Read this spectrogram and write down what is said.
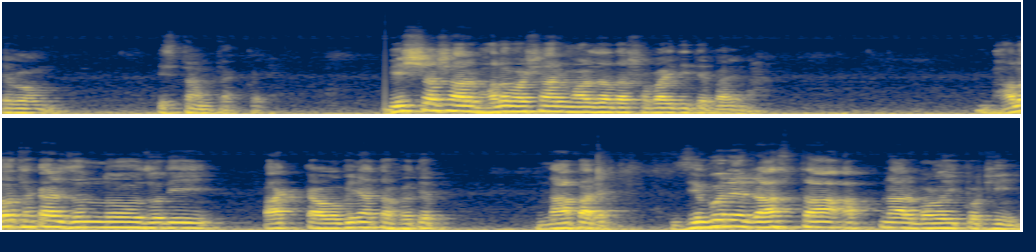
এবং স্থান ত্যাগ করে। বিশ্বাস আর ভালোবাসার মর্যাদা সবাই দিতে পারে না। ভালো থাকার জন্য যদি পাক্কা অভিনেতা হতে না পারে। জীবনের রাস্তা আপনার বড়ই কঠিন।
